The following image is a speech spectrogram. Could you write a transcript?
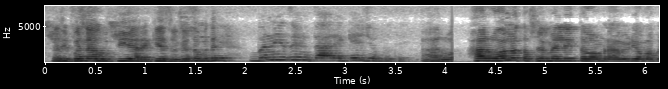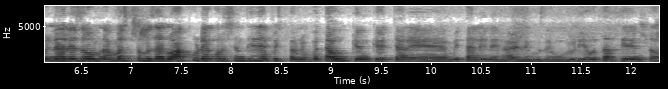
હજી બનાવું ત્યારે કહેજો કે તો બધા બની જઈને તારે કહેજો બધે. સારું સારું હાલો તો ફેમિલી તો હમણાં વિડીયોમાં બના રહેજો હમણાં મસ્ત મજાનું આખું ડેકોરેશન થઈ જાય પછી તમને બતાવું કેમ કે અત્યારે મિતાલીને હવે લેવું છે હું વીડિયો ઉતારતી હોય ને તો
